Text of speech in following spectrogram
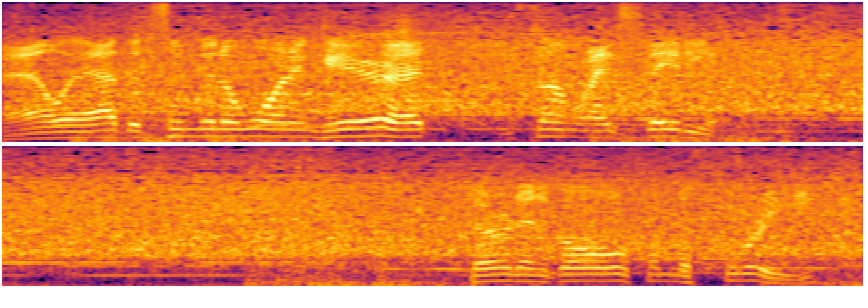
And we have the two-minute warning here at Sun Life Stadium. Third and goal from the three.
